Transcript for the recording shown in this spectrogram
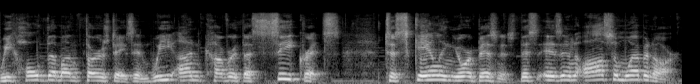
We hold them on Thursdays and we uncover the secrets to scaling your business. This is an awesome webinar.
